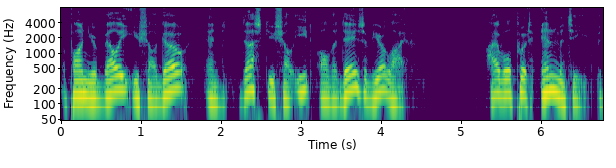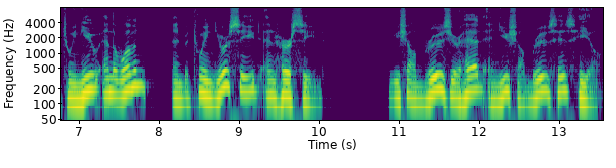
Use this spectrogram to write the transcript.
Upon your belly you shall go, and dust you shall eat all the days of your life. I will put enmity between you and the woman, and between your seed and her seed. He shall bruise your head, and you shall bruise his heel.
